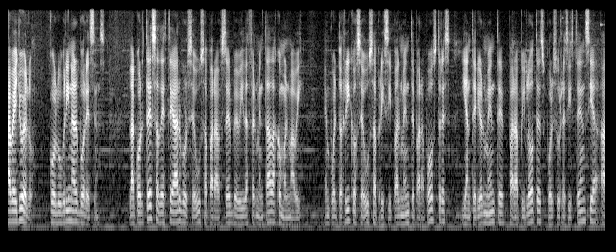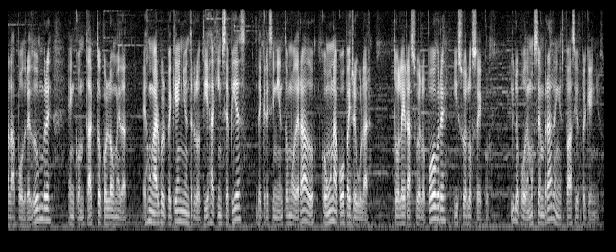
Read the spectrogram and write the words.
Abelluelo, Colubrina arborescens. La corteza de este árbol se usa para hacer bebidas fermentadas como el maví. En Puerto Rico se usa principalmente para postres y anteriormente para pilotes por su resistencia a la podredumbre en contacto con la humedad. Es un árbol pequeño entre los 10 a 15 pies, de crecimiento moderado, con una copa irregular. Tolera suelo pobre y suelo seco, y lo podemos sembrar en espacios pequeños.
